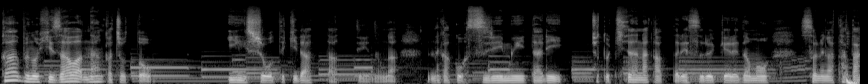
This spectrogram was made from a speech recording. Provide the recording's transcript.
カー部の膝はなんかちょっと印象的だったっていうのが、なんかこうすりむいたり、ちょっと汚かったりするけれども、それが戦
